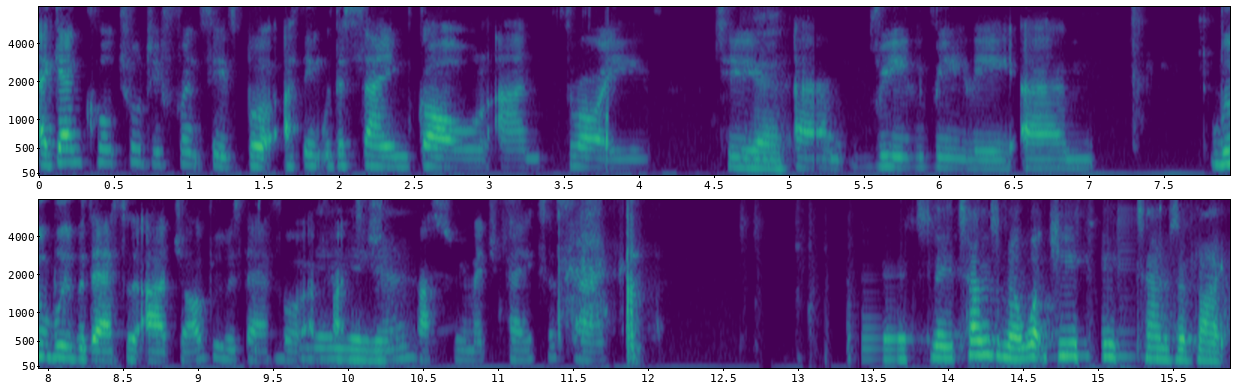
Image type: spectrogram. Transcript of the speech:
again cultural differences but i think with the same goal and thrive to yeah. um really really um we, we were there for our job. We was there for a yeah, practitioner, yeah. classroom educator. So. So, Tanzima, what do you think in terms of like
